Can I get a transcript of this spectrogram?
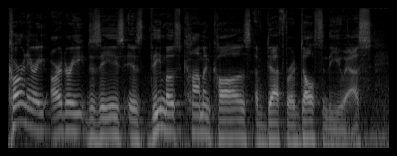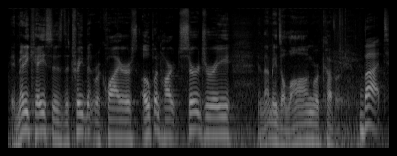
Coronary artery disease is the most common cause of death for adults in the U.S. In many cases, the treatment requires open heart surgery, and that means a long recovery. But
